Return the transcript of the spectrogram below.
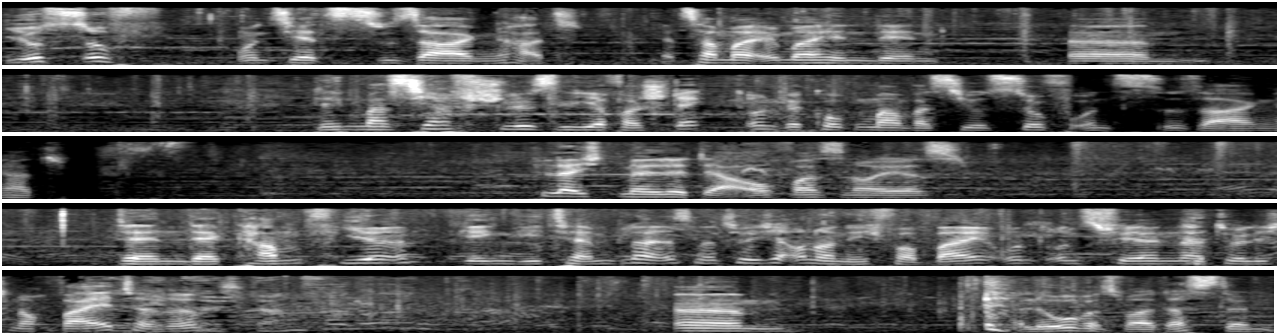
Yusuf uns jetzt zu sagen hat. Jetzt haben wir immerhin den, ähm, den Masyaf-Schlüssel hier versteckt und wir gucken mal, was Yusuf uns zu sagen hat. Vielleicht meldet er auch was Neues. Denn der Kampf hier gegen die Templer ist natürlich auch noch nicht vorbei und uns fehlen natürlich noch weitere. Ähm, hallo, was war das denn?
